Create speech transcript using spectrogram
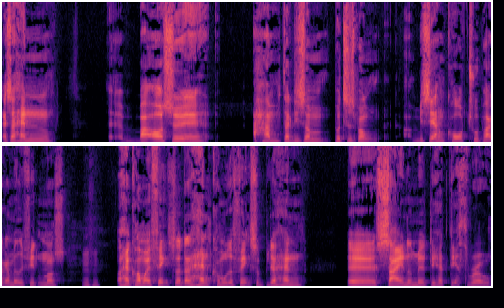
Altså han øh, var også øh, ham, der ligesom på et tidspunkt, vi ser ham kort, Tupac er med i filmen også, mm-hmm. Og han kommer i fængsel, og da han kommer ud af fængsel, bliver han øh, signet med det her Death Row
